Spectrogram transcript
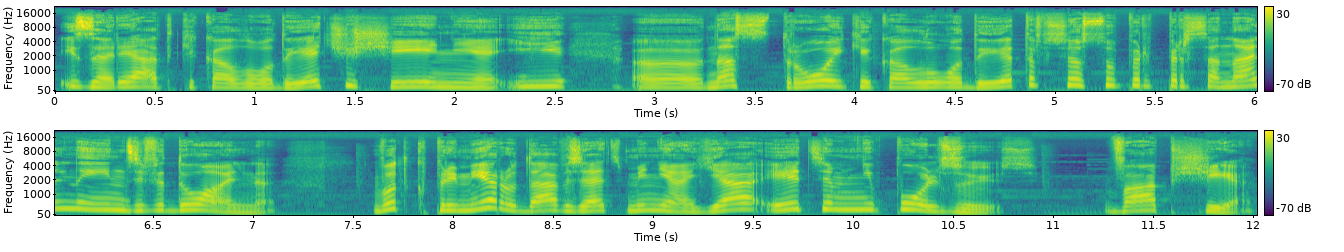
и зарядки колоды, и очищения, и э, настройки колоды. И это все супер персонально и индивидуально. Вот, к примеру, да, взять меня. Я этим не пользуюсь вообще.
